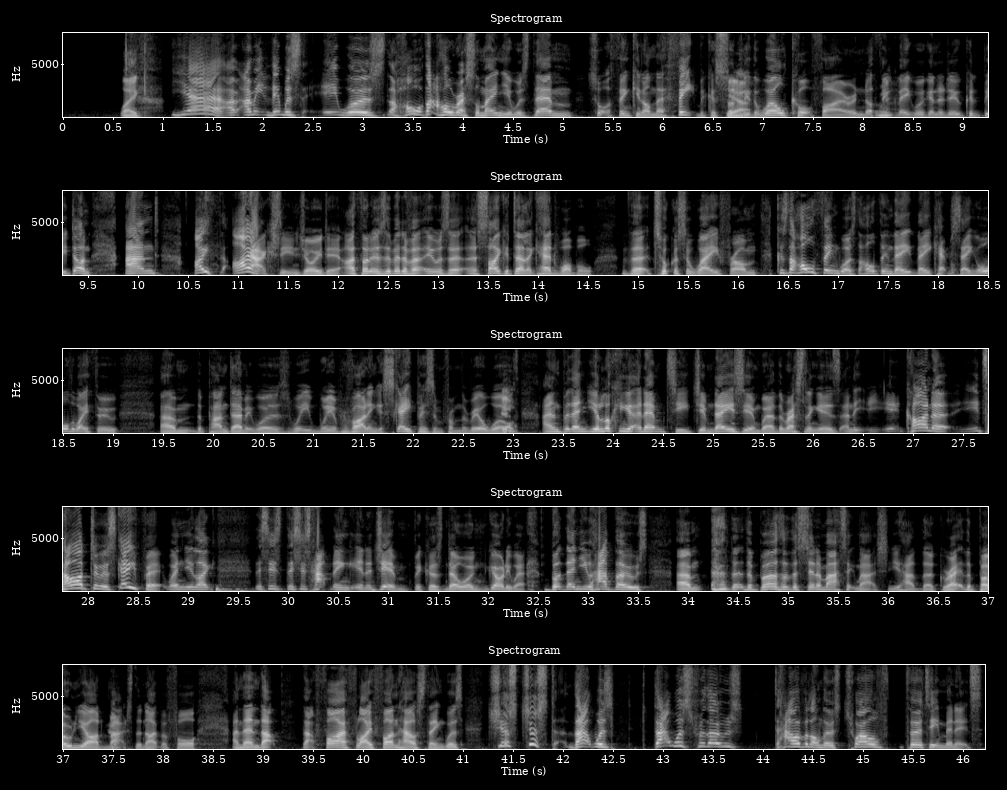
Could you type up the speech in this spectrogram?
like yeah, I, I, mean it was it was the whole that whole WrestleMania was them sort of thinking on their feet because suddenly yeah. the world caught fire and nothing mm. they were going to do could be done. And I th- I actually enjoyed it. I thought it was a bit of a it was a, a psychedelic head wobble that took us away from because the whole thing was the whole thing they they kept saying all the way through um, the pandemic was we we are providing escapism from the real world, yeah. and but then you're looking at an empty gymnasium where the wrestling is, and it, it kind of it's hard to escape it when you're like this is this is happening in a gym because no one can go anywhere. But then you had those um, the, the birth of the cinematic match, and you had the great the boneyard match the night before, and then that that Firefly Funhouse thing was just just that was that was for those however long those 12 13 minutes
